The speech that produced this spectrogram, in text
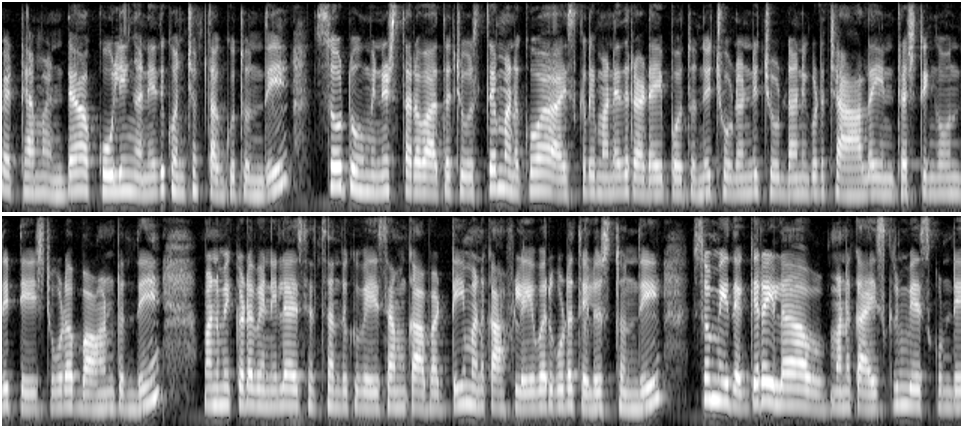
పెట్టామంటే ఆ కూలింగ్ అనేది కొంచెం తగ్గుతుంది. సో టూ మినిట్స్ తర్వాత చూస్తే మనకు ఐస్ క్రీమ్ అనేది రెడీ అయిపోతుంది. చూడండి చూడడానికి కూడా చాలా ఇంట్రెస్టింగ్గా ఉంది. టేస్ట్ కూడా బాగుంటుంది. మనం ఇక్కడ వెనిలా ఎసెన్స్ అందుకు వేసాం కాబట్టి మనకు ఆ ఫ్లేవర్ కూడా తెలుస్తుంది. సో మీ దగ్గర ఇలా మనకు ఐస్ క్రీమ్ వేసుకుంటే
